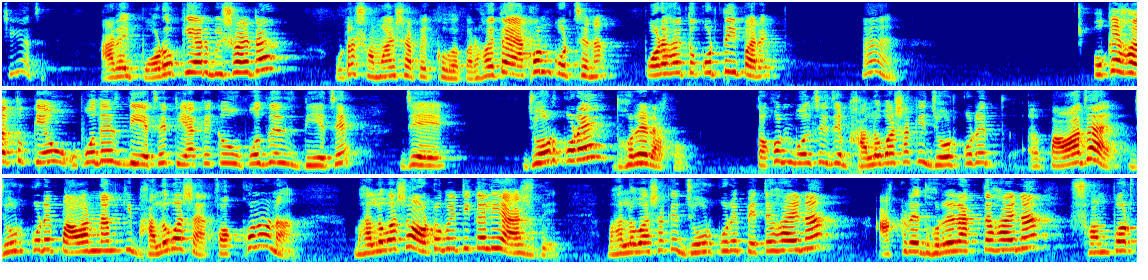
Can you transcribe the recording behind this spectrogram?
ঠিক আছে? আর এই পরকীয়ার বিষয়টা, ওটা সময় সাপেক্ষ ব্যাপার। হয়তো এখন করছে না, পরে হয়তো করতেই পারে। হ্যাঁ? ওকে হয়তো কেউ উপদেশ দিয়েছে, টিয়াকে কেউ উপদেশ দিয়েছে যে জোর করে ধরে রাখো। তখন বলছে যে ভালোবাসা কি জোর করে পাওয়া যায়? জোর করে পাওয়ার নাম কি ভালোবাসা? কখনো না। ভালোবাসা অটোমেটিক্যালি আসবে। ভালোবাসাকে জোর করে পেতে হয় না আঁকড়ে ধরে রাখতে হয় না, সম্পর্ক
